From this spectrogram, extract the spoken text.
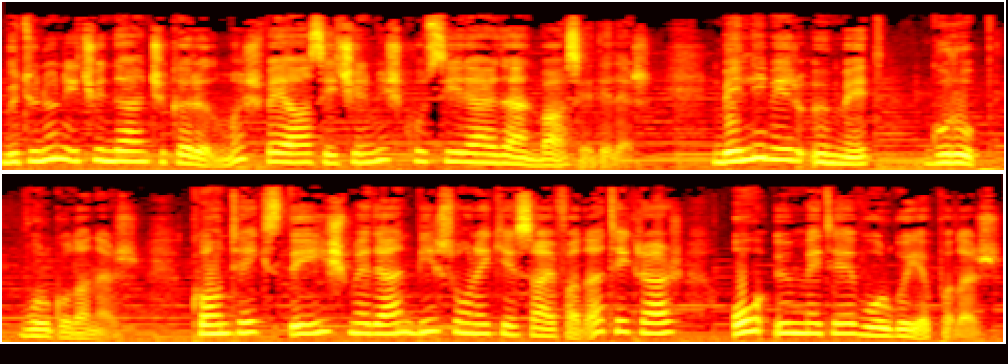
bütünün içinden çıkarılmış veya seçilmiş kutsilerden bahsedilir. Belli bir ümmet grup vurgulanır. Konteks değişmeden bir sonraki sayfada tekrar o ümmete vurgu yapılır.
